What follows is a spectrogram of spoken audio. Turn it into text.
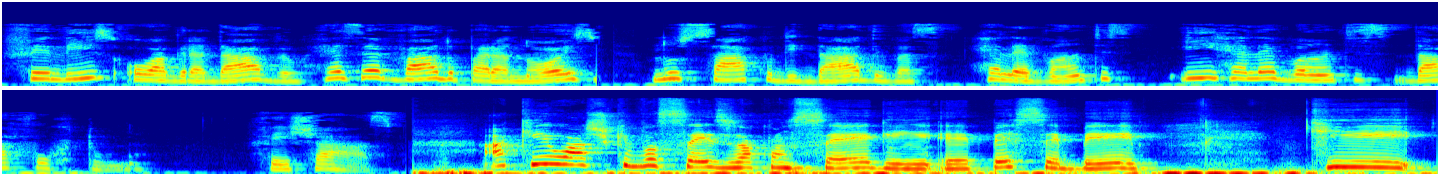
feliz ou agradável, reservado para nós no saco de dádivas relevantes e irrelevantes da fortuna. Fecha aspas. Aqui eu acho que vocês já conseguem é, perceber que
